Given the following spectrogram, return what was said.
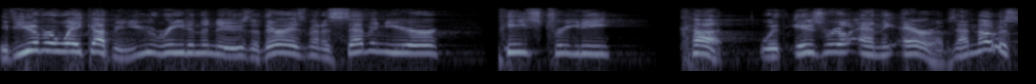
If you ever wake up and you read in the news that there has been a seven year peace treaty cut with Israel and the Arabs. Now notice,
